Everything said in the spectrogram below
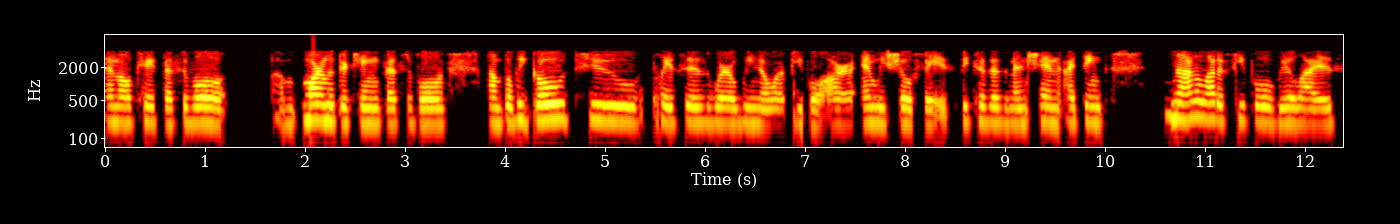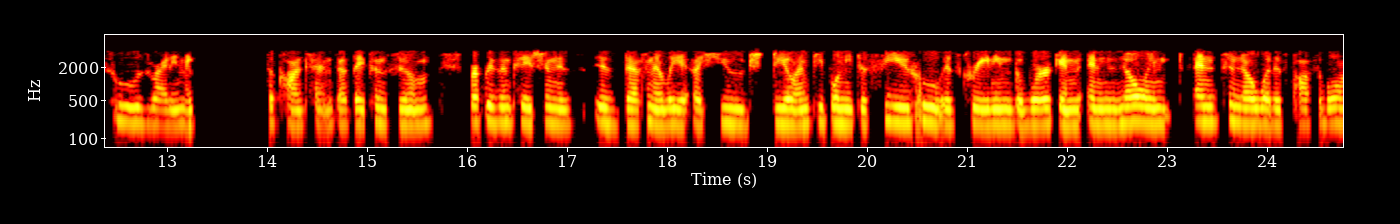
mlk festival um, martin luther king festival um, but we go to places where we know where people are and we show face because as mentioned i think not a lot of people realize who's writing the content that they consume. Representation is is definitely a huge deal, and people need to see who is creating the work and and knowing and to know what is possible.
